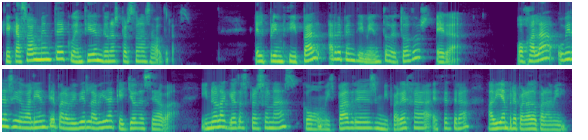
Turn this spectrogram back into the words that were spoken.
que casualmente coinciden de unas personas a otras. El principal arrepentimiento de todos era Ojalá hubiera sido valiente para vivir la vida que yo deseaba, y no la que otras personas, como mis padres, mi pareja, etc., habían preparado para mí.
